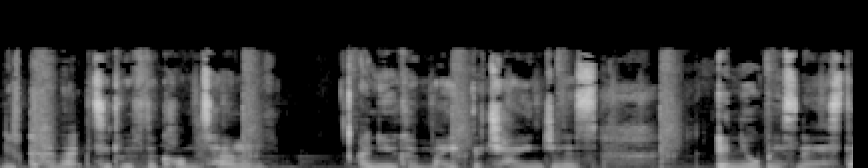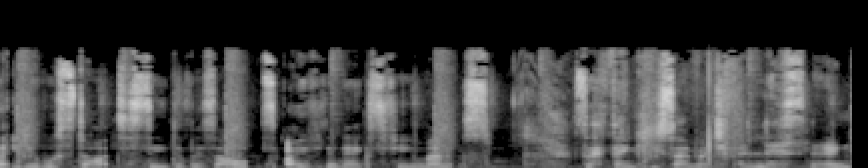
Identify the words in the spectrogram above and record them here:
you've connected with the content and you can make the changes in your business that you will start to see the results over the next few months. So, thank you so much for listening,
